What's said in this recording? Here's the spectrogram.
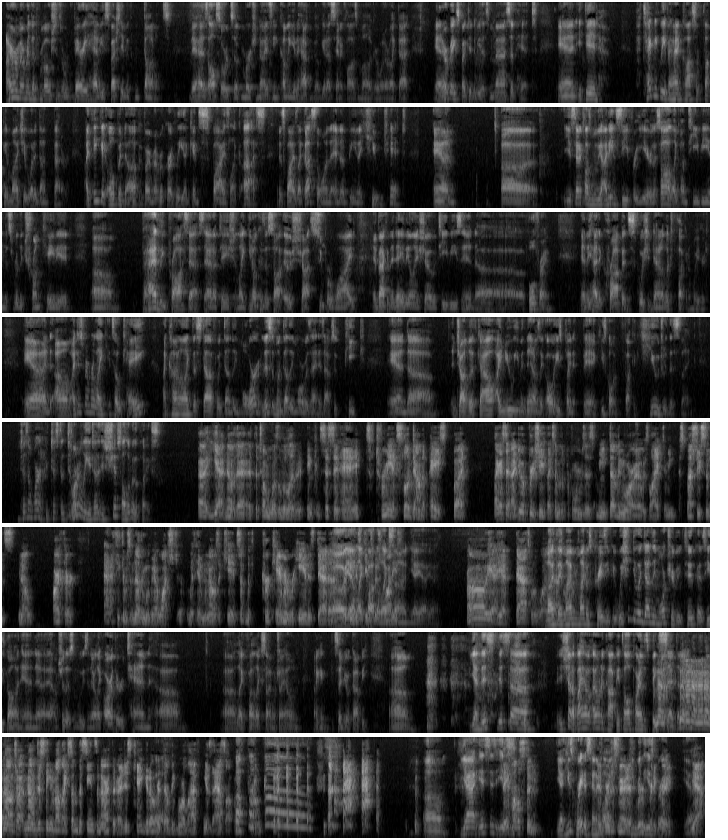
I remember the promotions were very heavy, especially with McDonald's. There has all sorts of merchandising. Come and get a Happy Meal, get a Santa Claus mug or whatever like that. And everybody expected it to be this massive hit, and it did. Technically, if it hadn't cost so fucking much, it would have done better. I think it opened up, if I remember correctly, against Spies Like Us, and Spies Like Us, the one that ended up being a huge hit. And uh, the Santa Claus movie, I didn't see for years. I saw it like on TV in this really truncated, um, badly processed adaptation. Like you know, because it saw it was shot super wide, and back in the day, they only showed TVs in uh, full frame, and they had to crop it and squish it down. It looked fucking weird. And um, I just remember like it's okay. I kind of like the stuff with Dudley Moore. And this is when Dudley Moore was at his absolute peak. And uh, John Lithgow, I knew even then I was like, oh, he's playing it big. He's going fucking huge with this thing. It doesn't work. It just tonally it does it shifts all over the place. Uh, yeah, no, the the tone was a little inconsistent, and it for me it slowed down the pace. But like I said, I do appreciate like some of the performances. I mean, Dudley Moore I always liked. I mean, especially since you know Arthur. And I think there was another movie I watched uh, with him when I was a kid, something with Kirk Cameron where he and his dad. Uh, oh yeah, like father, like bodies. son. Yeah, yeah, yeah. Oh yeah, yeah, that's what it was. My That's thing, my was. mine was Crazy People. We should do a Dudley Moore tribute too, because he's gone, and uh, I'm sure there's some movies in there like Arthur, Ten, um, uh, like Father, like Son, which I own. I can send you a copy. Um, yeah, this this uh, shut up. I have I own a copy. It's all part of this big no, set. No, no, no, no, no, no. I'm trying. No, I'm just thinking about like some of the scenes in Arthur. I just can't get over. Dudley Moore laughing his ass off when he's drunk. um, yeah, it's it's, Dave it's Huddleston yeah, he's great as Santa and Claus. Burgess Meredith he really is great. great. Yeah. Yeah.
